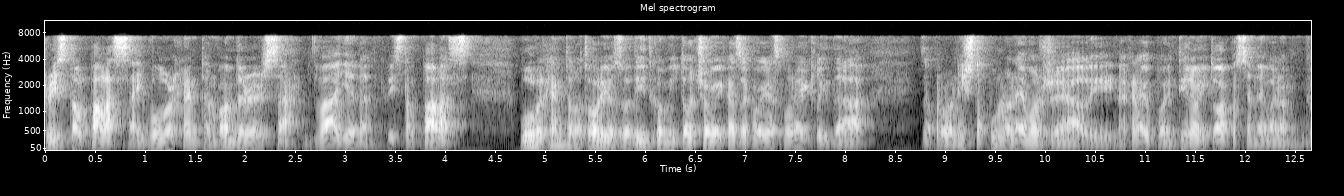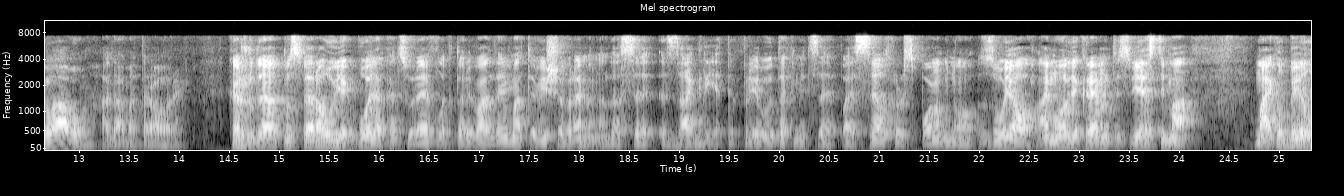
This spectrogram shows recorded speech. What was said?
Crystal Palasa i Wolverhampton Wanderersa, 2-1 Crystal Palace. Wolverhampton otvorio s voditkom i to čovjeka za kojega smo rekli da zapravo ništa puno ne može, ali na kraju poentirao i to ako se ne varam glavom Adama Traore. Kažu da je atmosfera uvijek bolja kad su reflektori, valjda imate više vremena da se zagrijete prije utakmice, pa je Selhurst ponovno zujao. Ajmo ovdje krenuti s vijestima. Michael Bill,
